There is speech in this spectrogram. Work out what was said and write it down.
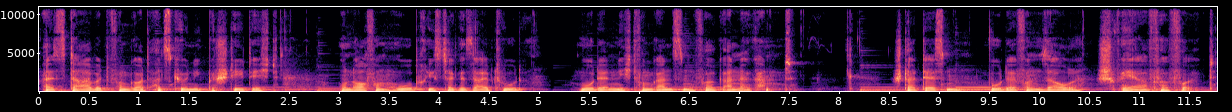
Als David von Gott als König bestätigt und auch vom Hohepriester gesalbt wurde, wurde er nicht vom ganzen Volk anerkannt. Stattdessen wurde er von Saul schwer verfolgt,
